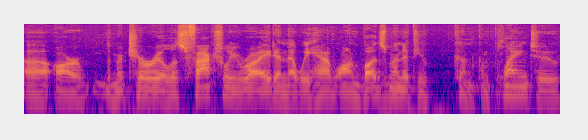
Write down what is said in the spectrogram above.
uh, our the material is factually right and that we have ombudsman if you can complain to.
